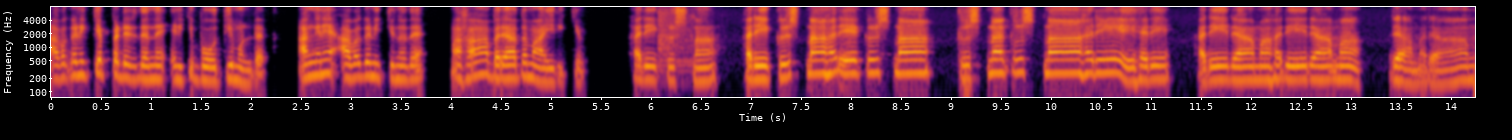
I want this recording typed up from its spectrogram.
അവഗണിക്കപ്പെടരുതെന്ന് എനിക്ക് ബോധ്യമുണ്ട്. അങ്ങനെ അവഗണിക്കുന്നത് മഹാപരാധമായിരിക്കും ഹരേ കൃഷ്ണ. ഹരേ കൃഷ്ണ ഹരേ കൃഷ്ണ കൃഷ്ണ കൃഷ്ണ ഹരേ ഹരേ. ഹരേ രാമ ഹരേ രാമ രാമ രാമ.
